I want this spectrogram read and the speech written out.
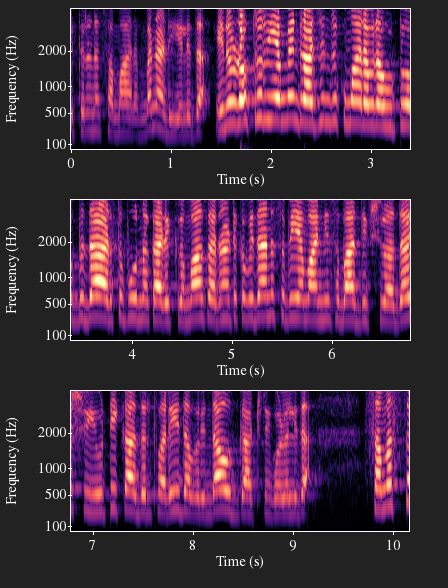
ವಿತರಣಾ ಸಮಾರಂಭ ನಡೆಯಲಿದೆ. ಇನ್ನು ಡಾಕ್ಟರ್ ಎಂಎನ್ ರಾಜೇಂದ್ರ ಕುಮಾರ್ ಅವರ ಹುಟ್ಟುಹಬ್ಬದ ಅರ್ಥಪೂರ್ಣ ಕಾರ್ಯಕ್ರಮ ಕರ್ನಾಟಕ ವಿಧಾನಸಭೆಯ ಮಾನ್ಯ ಸಭಾಧ್ಯಕ್ಷರಾದ ಶ್ರೀ ಯುಟಿ ಖಾದರ್ ಫರೀದ್ ಅವರಿಂದ ಉದ್ಘಾಟನೆಗೊಳ್ಳಲಿದೆ. ಸಮಸ್ತ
